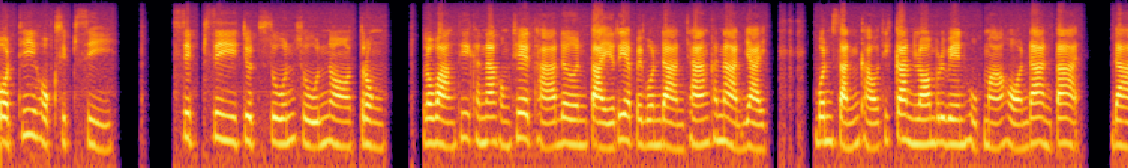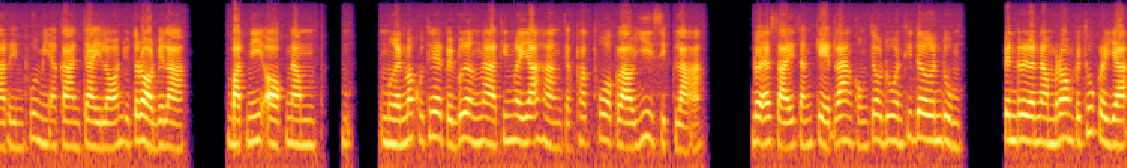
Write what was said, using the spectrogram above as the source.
บทที่หกสิบสี่สิบสี่จุดศูนย์ศูนย์นตรง ระหว่างที่คณะของเชษฐาเดินไต่เรียบไปบนด่านช้างขนาดใหญ่ บนสันเขาที่กั้นล้อมบริเวณหุบหมาหอนด้านใต้ ดารินผู้มีอาการใจร้อนอยู่ตลอดเวลา บัดนี้ออกนำเหมือนมคุเทศไปเบื้องหน้าทิ้งระยะห่างจากพักพวกราวยี่สิบหลา โดยอาศัยสังเกตร่างของเจ้าด้วนที่เดินดุ่ม เป็นเรือนำร่องไปทุกระยะ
